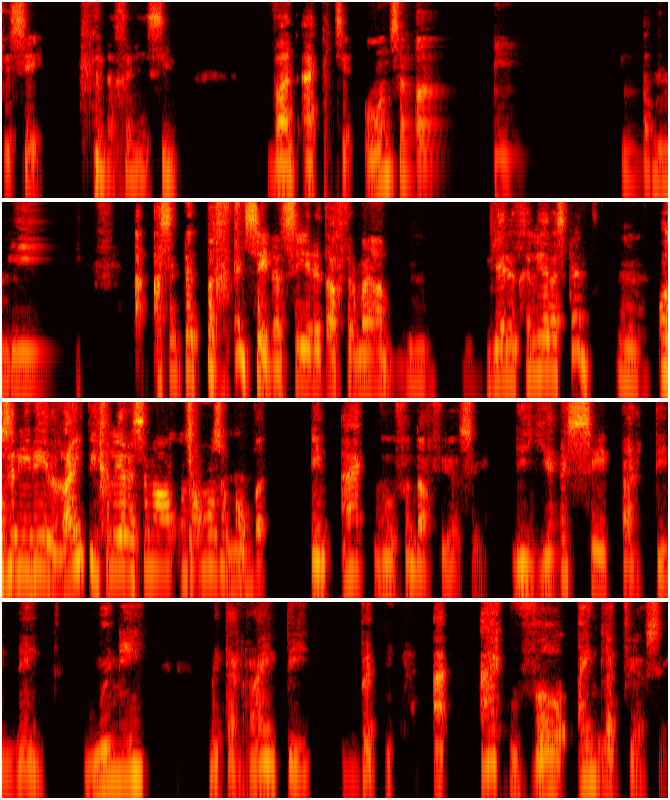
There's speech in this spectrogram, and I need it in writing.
te sê, dan gaan jy sien. Want ek sê ons wat u as ek dit begin sê, dan sê jy dit agter my aan. Jy het dit geleer as kind. Ons het hierdie rympie geleer is in ons almal se koppe. En ek wil vandag vir jou sê, die Here sê pertinent, moenie met 'n rympie bid nie. Ek, ek wil eintlik vir jou sê,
